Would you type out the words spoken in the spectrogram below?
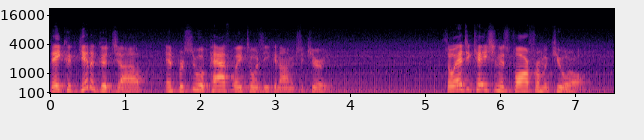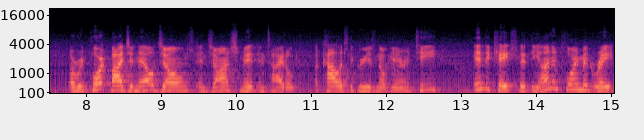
they could get a good job and pursue a pathway towards economic security. So education is far from a cure-all. A report by Janelle Jones and John Schmitt entitled A College Degree is No Guarantee indicates that the unemployment rate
